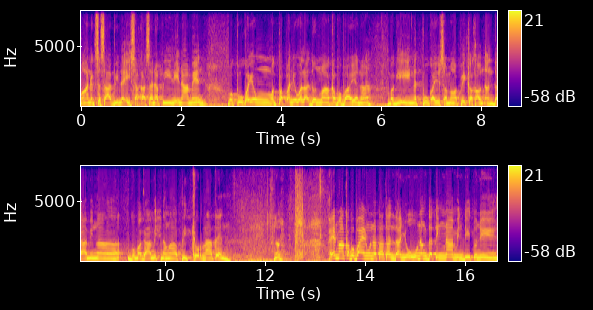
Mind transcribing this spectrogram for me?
mga nagsasabi na isa ka sa napili namin, huwag po kayong magpapaniwala doon mga kababayan ha. Mag-iingat po kayo sa mga fake account. Ang daming ah, gumagamit ng ah, picture natin. No? Ayan mga kababayan, kung natatandaan nyo, unang dating namin dito ni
